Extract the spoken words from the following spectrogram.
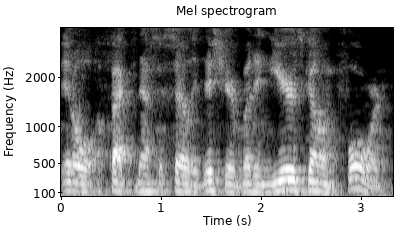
it'll affect necessarily this year, but in years going forward,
